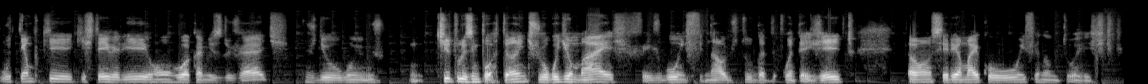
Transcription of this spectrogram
o tempo que, que esteve ali honrou a camisa dos Reds, nos deu alguns títulos importantes, jogou demais, fez gol em final de tudo quanto é jeito. Então seria Michael Owen e Fernando Torres.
